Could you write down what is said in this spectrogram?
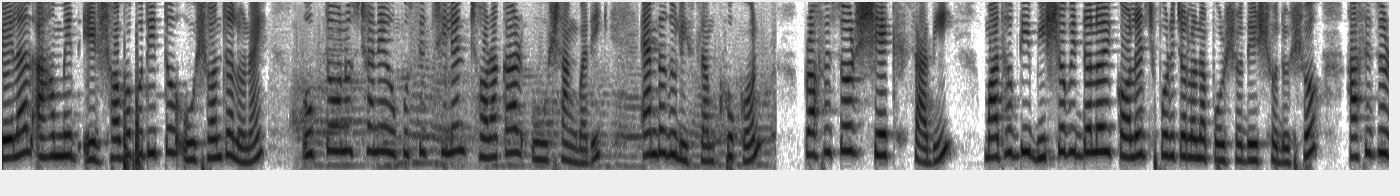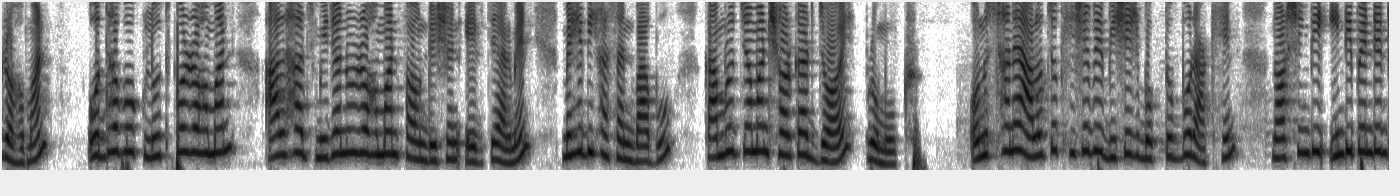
বেলাল আহমেদ এর সভাপতিত্ব ও সঞ্চালনায় উক্ত অনুষ্ঠানে উপস্থিত ছিলেন ছড়াকার ও সাংবাদিক এমদাদুল ইসলাম খোকন, প্রফেসর শেখ সাদি, মাধবদী বিশ্ববিদ্যালয় কলেজ পরিচালনা পরিষদের সদস্য হাফিজুর রহমান অধ্যাপক লুৎফর রহমান, আলহাজ মিজানুর রহমান ফাউন্ডেশন এর চেয়ারম্যান মেহেদি হাসান বাবু, কামরুজ্জামান সরকার জয় প্রমুখ। অনুষ্ঠানে আলোচক হিসেবে বিশেষ বক্তব্য রাখেন নরসিংদী ইন্ডিপেন্ডেন্ট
